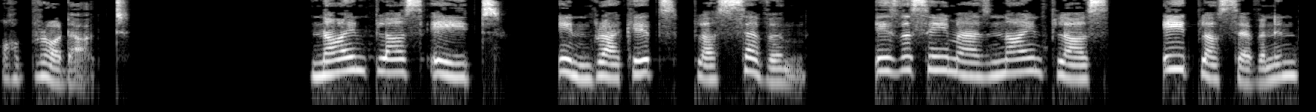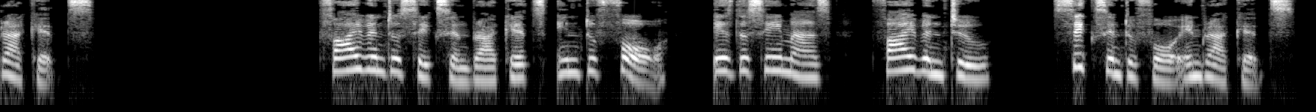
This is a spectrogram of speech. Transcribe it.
or product. 9 plus 8 in brackets plus 7 is the same as 9 plus 8 plus 7 in brackets. 5 into 6 in brackets into 4 is the same as 5 into 6 into 4 in brackets.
